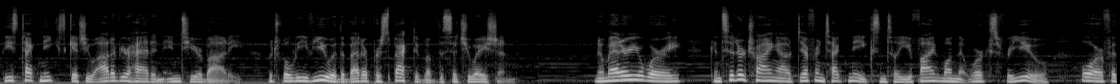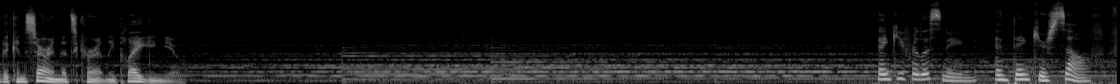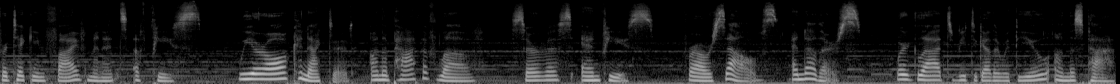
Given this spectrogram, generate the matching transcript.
These techniques get you out of your head and into your body, which will leave you with a better perspective of the situation. No matter your worry, consider trying out different techniques until you find one that works for you or for the concern that's currently plaguing you. Thank you for listening, and thank yourself for taking five minutes of peace. We are all connected on the path of love, service, and peace for ourselves and others. We're glad to be together with you on this path.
